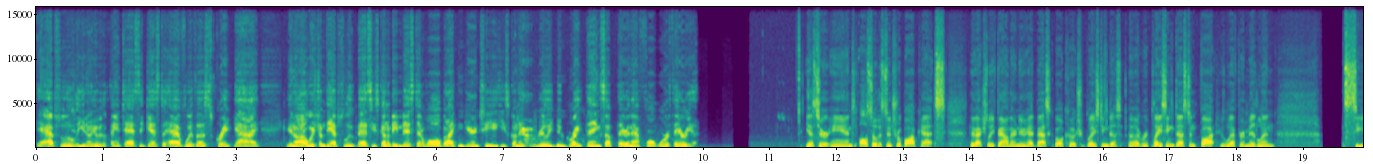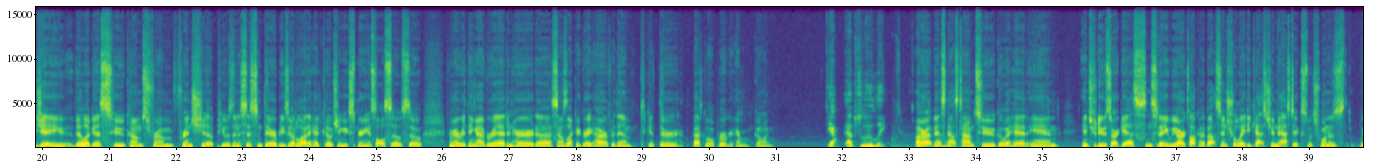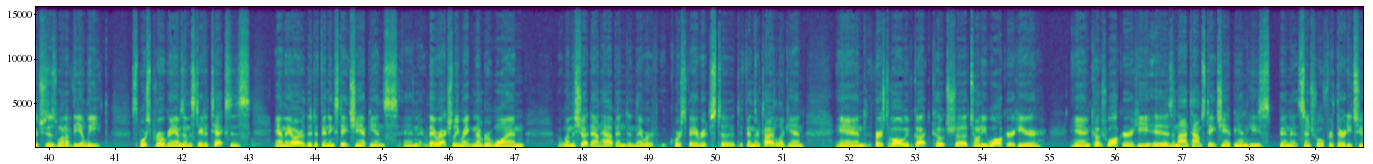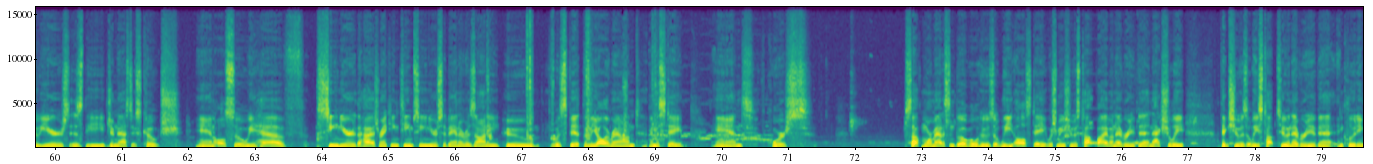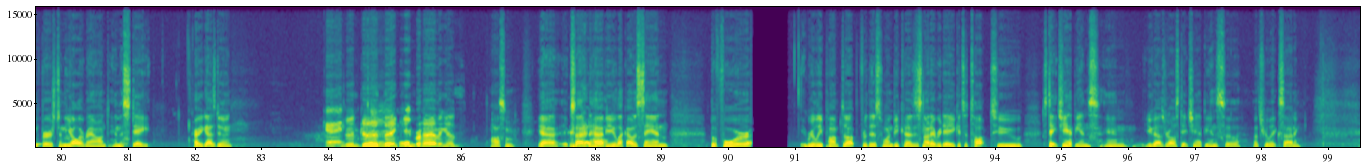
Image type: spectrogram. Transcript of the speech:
Yeah, absolutely. You know, he was a fantastic guest to have with us. Great guy. You know, I wish him the absolute best. He's going to be missed at Wall, but I can guarantee you he's going to really do great things up there in that Fort Worth area. Yes, sir. And also the Central Bobcats, they've actually found their new head basketball coach replacing, uh, replacing Dustin Fott, who left for Midland. CJ Villegas, who comes from Frenship. He was an assistant there, but he's got a lot of head coaching experience also. So from everything I've read and heard, uh, sounds like a great hire for them to get their basketball program going. Yeah, absolutely. All right, Vince, now it's time to go ahead and introduce our guests. And today we are talking about Central Lady Cats Gymnastics, which one is which is one of the elite sports programs in the state of Texas, and they are the defending state champions. And they were actually ranked number one when the shutdown happened, and they were, of course, favorites to defend their title again. And first of all, we've got Coach uh, Tony Walker here. And Coach Walker, he is a nine-time state champion. He's been at Central for 32 years, is the gymnastics coach. And also we have senior, the highest ranking team senior, Savannah Razani, who was fifth in the all-around in the state. And, of course, sophomore Madison Vogel, who's elite all-state, which means she was top five on every event. And actually, I think she was at least top two in every event, including first in the all-around in the state. How are you guys doing? Good. Doing good. good. Thank you for having us. Awesome. Yeah, excited to have you. Like I was saying before, really pumped up for this one because it's not every day you get to talk to state champions, and you guys are all state champions, so that's really exciting.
